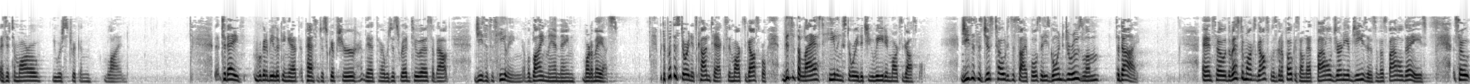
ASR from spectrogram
as if tomorrow you were stricken blind. Today, we're going to be looking at a passage of Scripture that uh, was just read to us about Jesus' healing of a blind man named Bartimaeus. But to put this story in its context in Mark's Gospel, this is the last healing story that you read in Mark's Gospel. Jesus has just told his disciples that he's going to Jerusalem to die. And so the rest of Mark's gospel is going to focus on that final journey of Jesus and those final days. So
